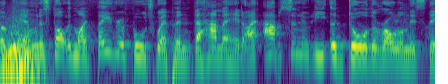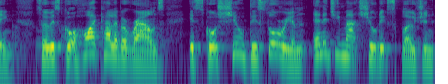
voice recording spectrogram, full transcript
Okay, I'm going to start with my favourite Forge weapon, the Hammerhead. I absolutely adore the roll on this thing. So it's got high caliber rounds, it's got shield disorient, energy match shield explosion,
